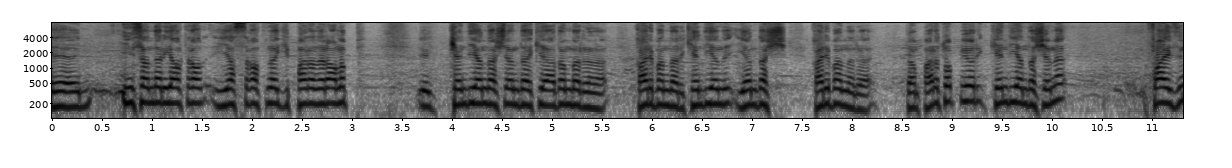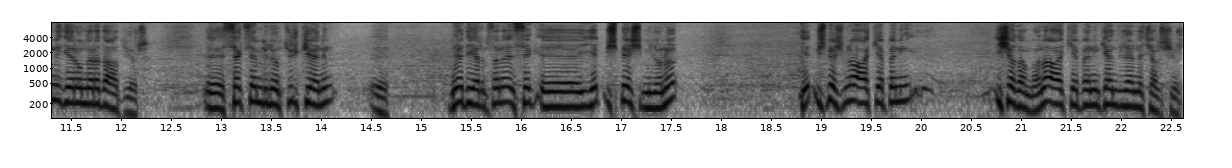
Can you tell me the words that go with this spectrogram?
E, insanların yaltı, yastık altındaki paraları alıp e, kendi yandaşlarındaki adamlarına, garibanları, kendi yan- yandaş garibanlardan para topluyor. Kendi yandaşlarına faizini geri onlara dağıtıyor. E, 80 milyon Türkiye'nin e, ne diyelim sana sek- e, 75 milyonu 75 milyon AKP'nin iş adamlarına, AKP'nin kendilerine çalışıyor.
